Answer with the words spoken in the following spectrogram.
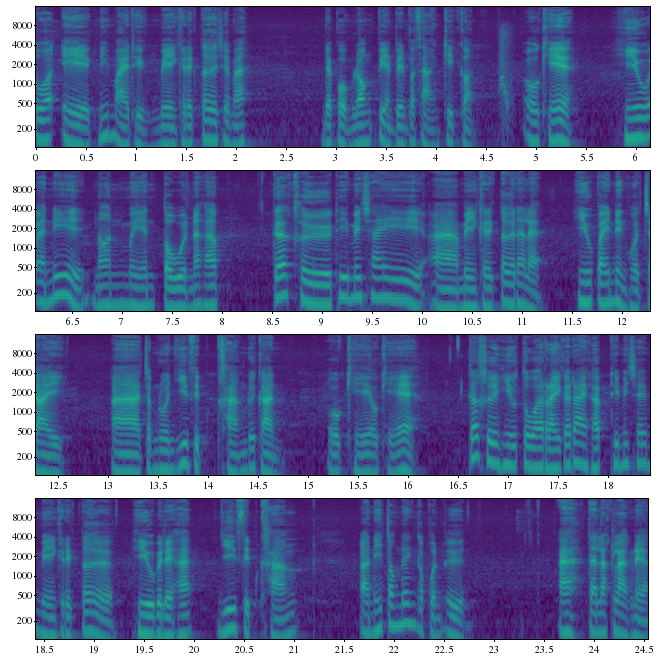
ตัวเอกนี่หมายถึงเมนคาแรคเตอร์ใช่ไหมเดี๋ยวผมลองเปลี่ยนเป็นภาษาอังกฤษก่อน โอเค Heal Annie Non Main t o o n นะครับ ก็คือที่ไม่ใช่อ่าเมนคาแรคเตอร์นั่นแหละ Heal ไป 1 หัวใจอ่าจำนวน 20 ครั้งด้วยกัน โอเค โอเค ก็คือฮิลตัวอะไรก็ได้ครับที่ไม่ใช่เมนคาแรคเตอร์ฮิลไปเลยฮะ 20 ครั้ง อันนี้ต้องเล่นกับคนอื่นอะแต่หลักๆเนี่ย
